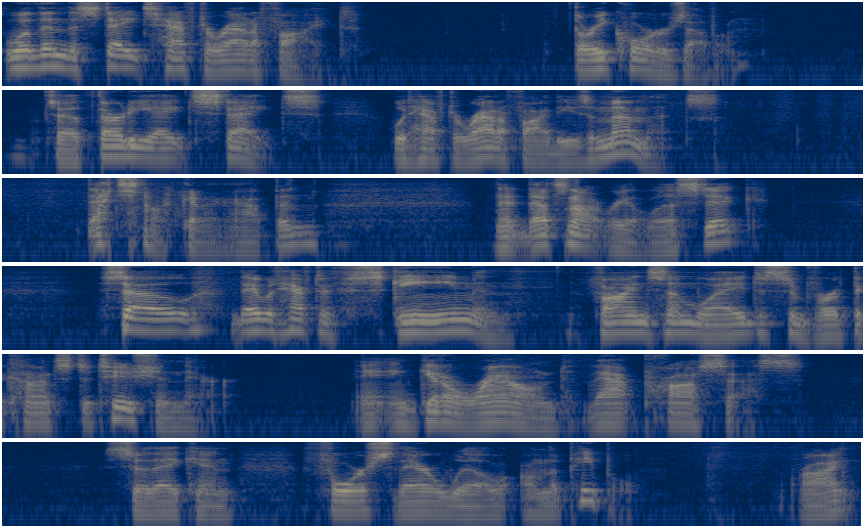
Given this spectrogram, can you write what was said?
well, then the states have to ratify it. Three quarters of them. So 38 states would have to ratify these amendments. That's not going to happen. That, that's not realistic. So they would have to scheme and find some way to subvert the Constitution there and, and get around that process so they can force their will on the people. Right?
